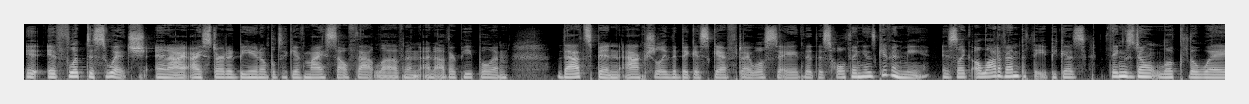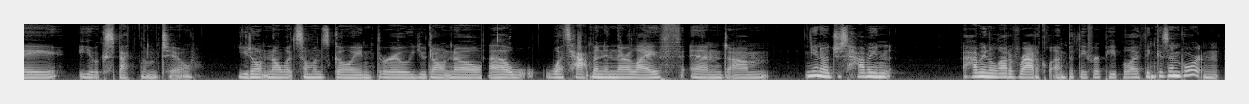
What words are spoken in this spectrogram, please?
it, it flipped a switch and I, I, started being able to give myself that love and, and other people. And that's been actually the biggest gift I will say that this whole thing has given me is like a lot of empathy because things don't look the way you expect them to. You don't know what someone's going through. You don't know uh, what's happened in their life, and um, you know, just having having a lot of radical empathy for people, I think, is important.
